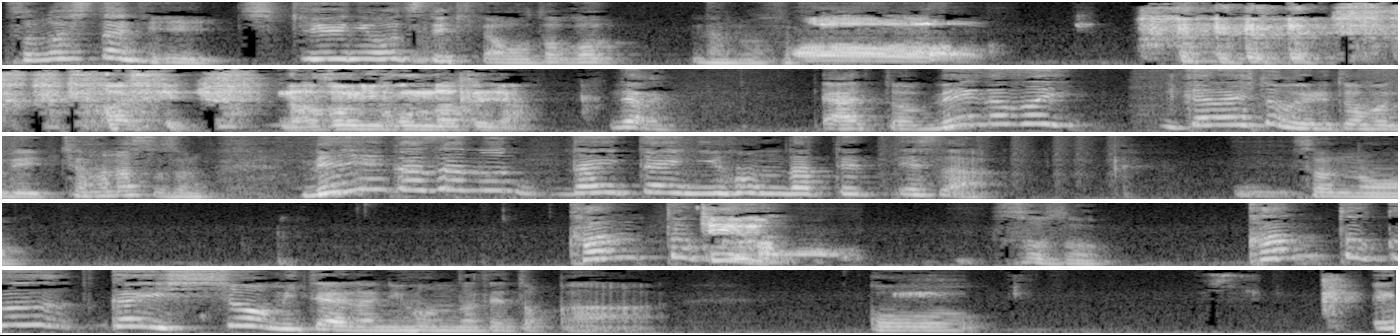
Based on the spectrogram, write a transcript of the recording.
その下に地球に落ちてきた男なの。ああ。マジ、謎日本立てじゃん。だから、あと、名画座行かない人もいると思うんで、一応話すと、その、名画座の大体日本立てってさ、その、監督、そうそう、監督が一緒みたいな日本立てとか、こう、描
